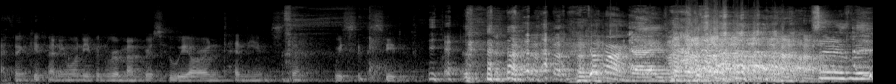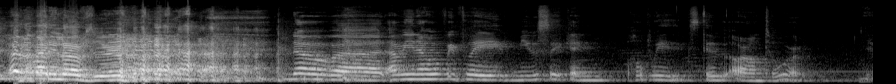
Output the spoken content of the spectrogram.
I think if anyone even remembers who we are in 10 years, then we succeeded. Come on, guys! Seriously, everybody loves you. no, but I mean, I hope we play music and hope we still are on tour. Yeah.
